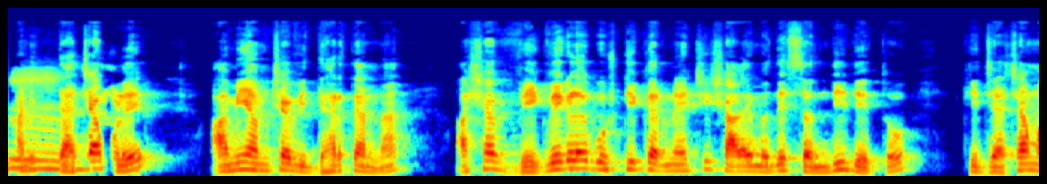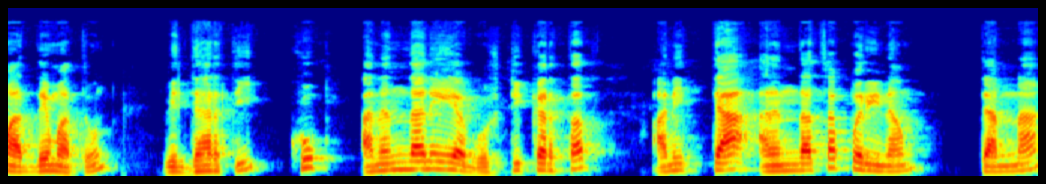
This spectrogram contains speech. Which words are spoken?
आणि त्याच्यामुळे आम्ही आमच्या विद्यार्थ्यांना अशा वेगवेगळ्या गोष्टी करण्याची शाळेमध्ये संधी देतो, की ज्याच्या माध्यमातून विद्यार्थी खूप आनंदाने या गोष्टी करतात आणि त्या आनंदाचा परिणाम त्यांना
